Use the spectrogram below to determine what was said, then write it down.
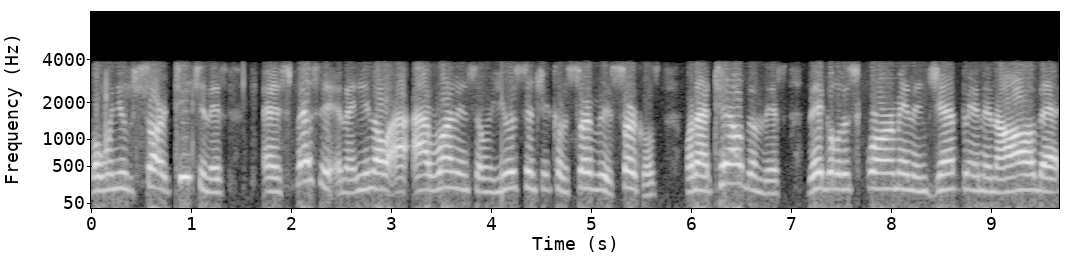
But when you start teaching this, and especially, and you know, I, I run in some Eurocentric conservative circles. When I tell them this, they go to squirming and jumping and all that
